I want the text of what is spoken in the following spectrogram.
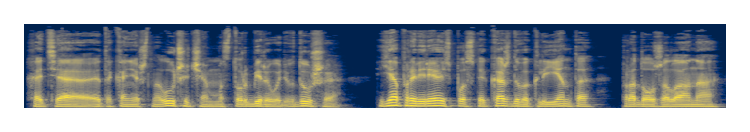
Хотя это, конечно, лучше, чем мастурбировать в душе. «Я проверяюсь после каждого клиента», — продолжила она.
